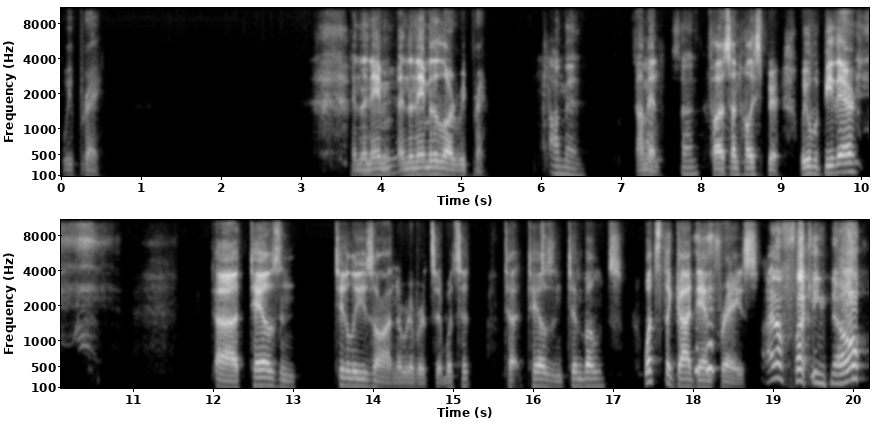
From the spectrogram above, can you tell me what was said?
We pray. In the We name pray. in the name of the Lord we pray. Amen. Amen. Son. Father, Son, Holy Spirit. We will be there. Uh tails and tiddlies on or whatever it's it. What's it? Ta tails and timbones. What's the goddamn phrase? I don't fucking know.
